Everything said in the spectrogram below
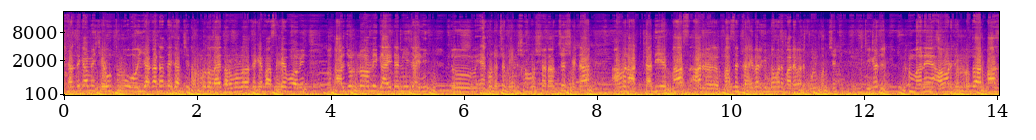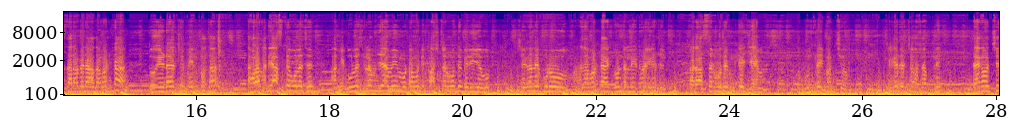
এখান থেকে আমি যেহেতু ওই জায়গাটাতে যাচ্ছি, ধর্মতলায়, ধর্মতলা থেকে বাসে যাব আমি, তো তার জন্য আমি গাড়িটা নিয়ে যাইনি। তো এখন হচ্ছে মেন সমস্যাটা হচ্ছে সেটা আমার আটটা দিয়ে বাস আর বাসের ড্রাইভার কিন্তু আমার বারে বারে ফোন করছে, ঠিক আছে? মানে আমার জন্য তো আর বাস দাঁড়াবে না আধা ঘণ্টা, তো এটা হচ্ছে মেন কথা। তাড়াতাড়ি আসতে বলেছে আমি বলেছিলাম যে আমি মোটামুটি পাঁচটার মধ্যে বেরিয়ে যাব। সেখানে পুরো আধা ঘণ্টা এক ঘণ্টা লেট হয়ে গেছে। আর রাস্তার মধ্যে এমনিতেই জ্যাম বুঝতেই পারছ। ঠিক আছে চ সামনে দেখা হচ্ছে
